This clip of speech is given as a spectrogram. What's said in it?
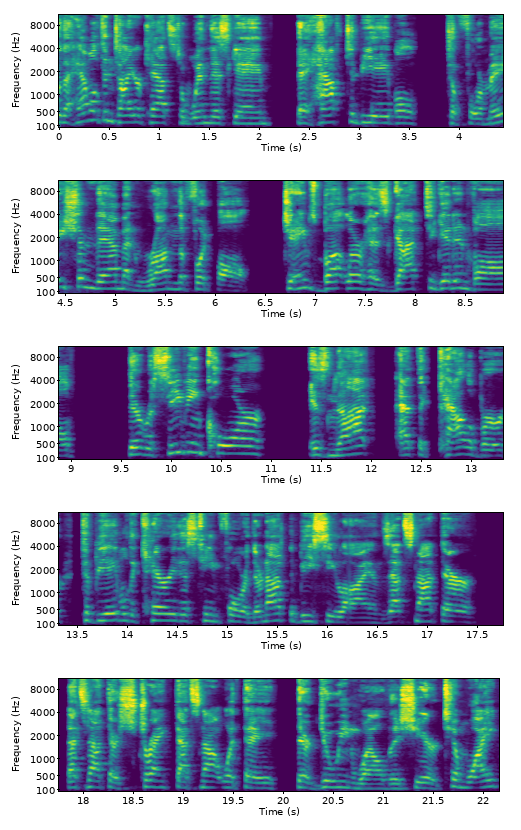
for the Hamilton Tiger Cats to win this game, they have to be able to formation them and run the football. James Butler has got to get involved. Their receiving core is not at the caliber to be able to carry this team forward. They're not the BC Lions. That's not their that's not their strength. That's not what they they're doing well this year. Tim White,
